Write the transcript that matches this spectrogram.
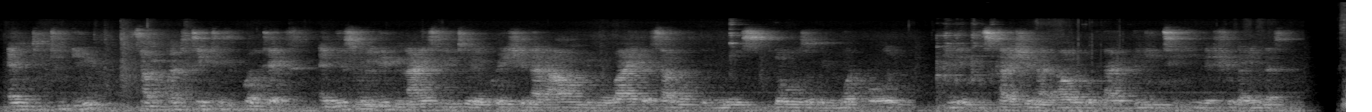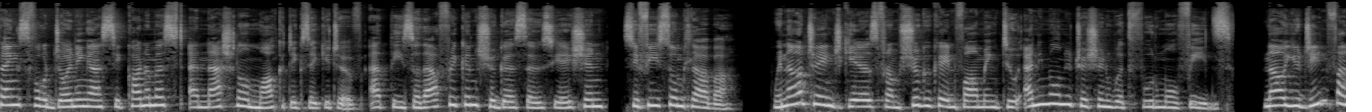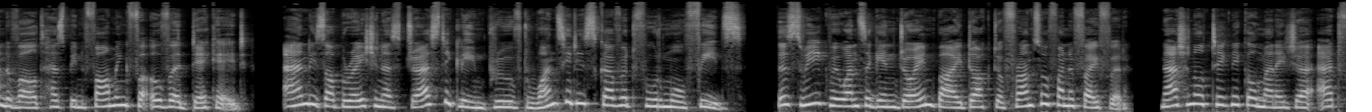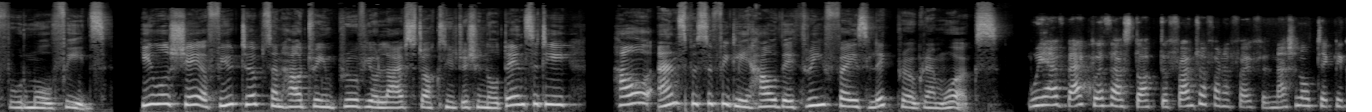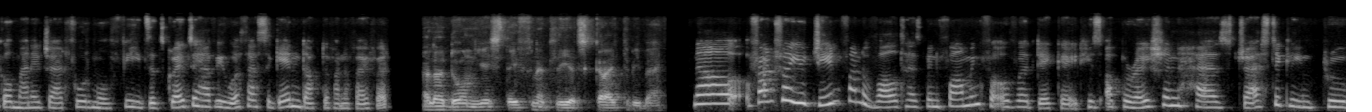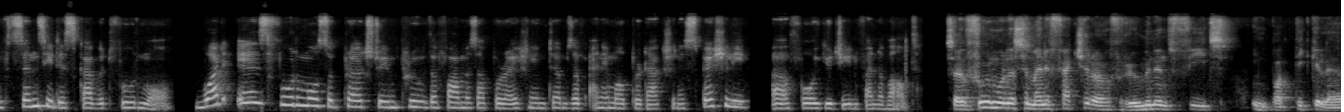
And to give some quantitative context, and this will lead nicely to a question around you know, why have some of the mothballed and the discussion around the viability in the sugar industry. Thanks for joining us, economist and national market executive at the South African Sugar Association, Sifiso Mhlaba. We now change gears from sugarcane farming to animal nutrition with Voermol Feeds. Now, Eugene van der Walt has been farming for over a decade, and his operation has drastically improved once he discovered Voermol Feeds. This week, we're once again joined by Dr. Francois van der Vyver, National Technical Manager at Voermol Feeds. He will share a few tips on how to improve your livestock's nutritional density, how and specifically how their three-phase lick program works. We have back with us Dr. Francois van der Vyver, National Technical Manager at Voermol Feeds. It's great to have you with us again, Dr. van der Vyver. Hello, Dawn. Yes, definitely. It's great to be back. Now, Francois Eugene van der Walt has been farming for over a decade. His operation has drastically improved since he discovered Voermol. What is Voermol's approach to improve the farmer's operation in terms of animal production, especially uh, for Eugene van der Walt? So, Voermol is a manufacturer of ruminant feeds in particular,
